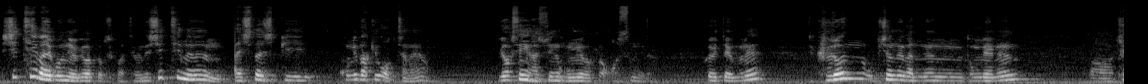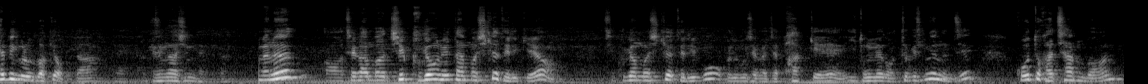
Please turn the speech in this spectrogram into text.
city 말고는 여기밖에 없을 것 같아요. 근데 city는 아시다시피 공립학교가 없잖아요. 유학생이 갈 수 있는 공립학교가 없습니다. 그렇기 때문에 그런 옵션을 갖는 동네는 어, 켈빈 글로브밖에 없다. 네, 그렇게 생각하시면 됩니다. 그러면은 어, 제가 한번 집 구경을 일단 한번 시켜 드릴게요. 집 구경 한번 시켜 드리고 그리고 제가 이제 밖에 이 동네가 어떻게 생겼는지 그것도 같이 한번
